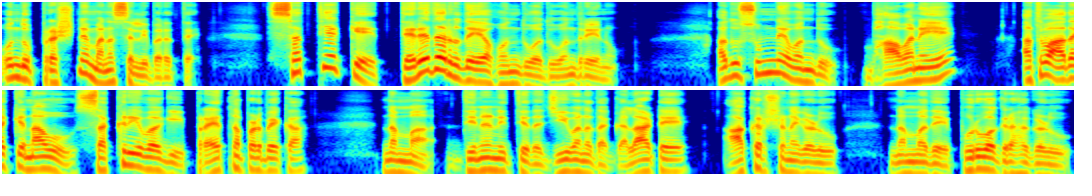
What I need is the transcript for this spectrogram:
ಒಂದು ಪ್ರಶ್ನೆ ಮನಸ್ಸಲ್ಲಿ ಬರುತ್ತೆ. ಸತ್ಯಕ್ಕೆ ತೆರೆದ ಹೃದಯ ಹೊಂದುವುದು ಅಂದ್ರೇನು? ಅದು ಸುಮ್ಮನೆ ಒಂದು ಭಾವನೆಯೇ ಅಥವಾ ಅದಕ್ಕೆ ನಾವು ಸಕ್ರಿಯವಾಗಿ ಪ್ರಯತ್ನ ಪಡಬೇಕಾ? ನಮ್ಮ ದಿನನಿತ್ಯದ ಜೀವನದ ಗಲಾಟೆ, ಆಕರ್ಷಣೆಗಳು, ನಮ್ಮದೇ ಪೂರ್ವಗ್ರಹಗಳು,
